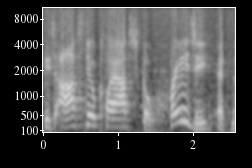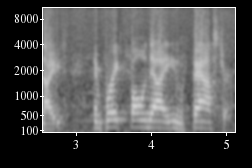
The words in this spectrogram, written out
these osteoclasts go crazy at night and break bone down even faster.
